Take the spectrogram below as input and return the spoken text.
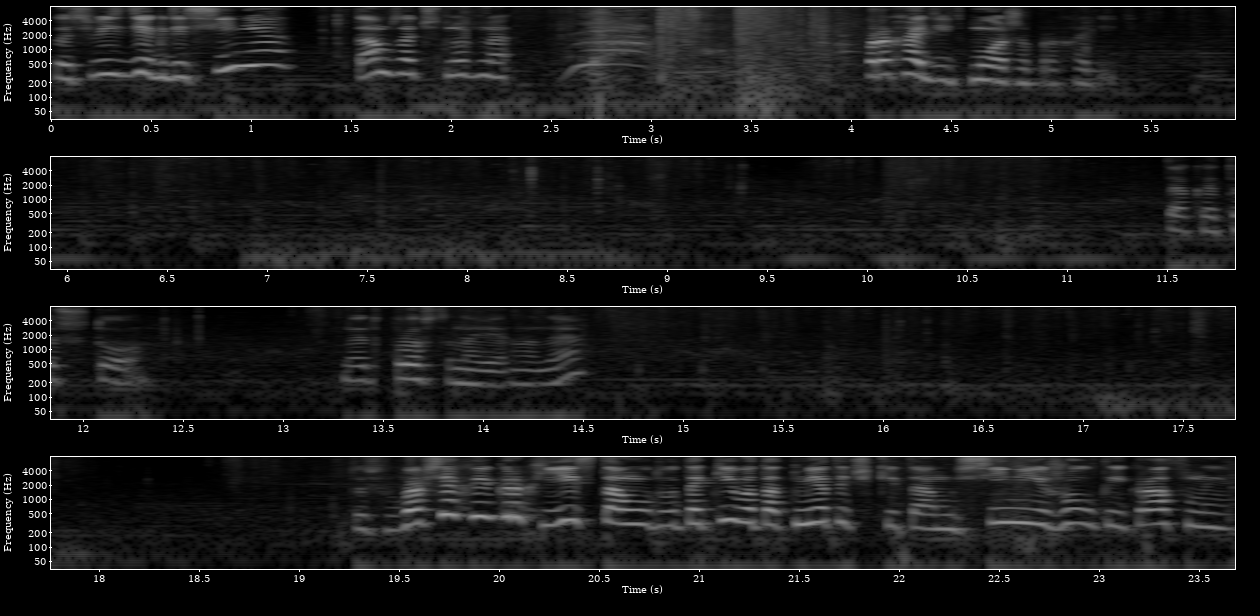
То есть везде, где синяя, там, значит, нужно проходить. Можно проходить. Так, это что? Ну это просто, наверное, да? То есть во всех играх есть там вот, вот такие вот отметочки, там синие, желтые, красные.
